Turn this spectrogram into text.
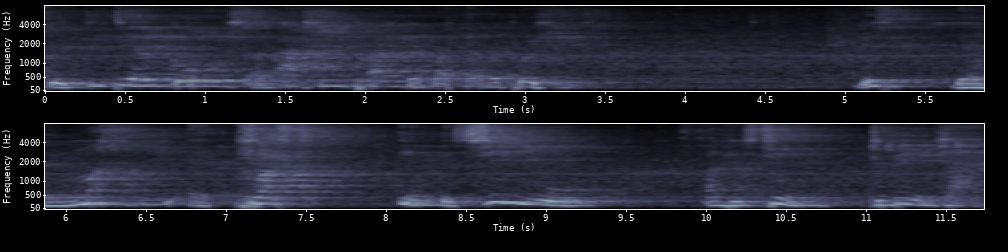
to the detailed goals and action plan, the bottom operations, this, there must be a trust in the CEO and his team to be in charge.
